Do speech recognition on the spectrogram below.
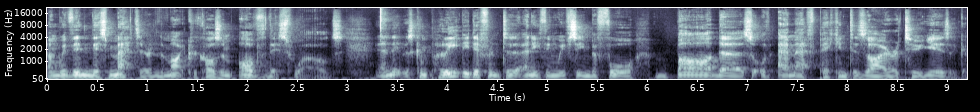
and within this meta and the microcosm of this Worlds. And it was completely different to anything we've seen before, bar the sort of MF pick into Zyra two years ago.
